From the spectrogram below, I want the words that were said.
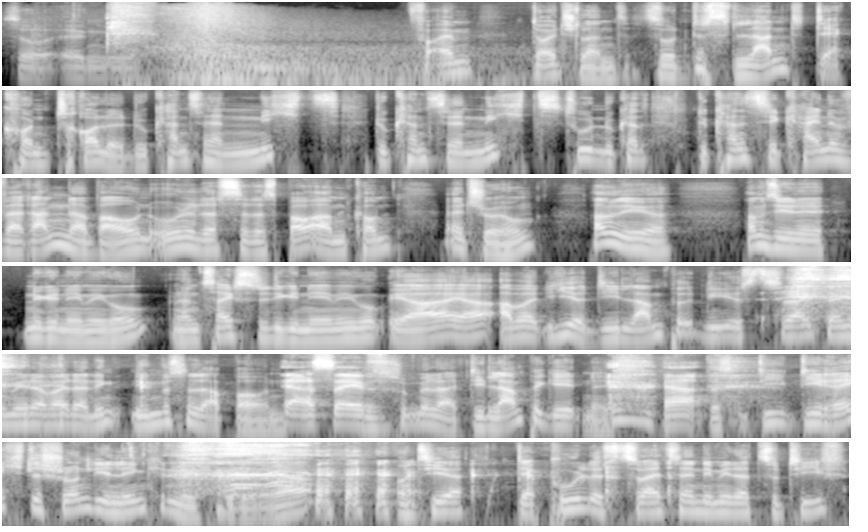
So irgendwie. Vor allem Deutschland, so das Land der Kontrolle. Du kannst ja nichts, du kannst ja nichts tun. Du kannst, du kannst hier keine Veranda bauen, ohne dass da das Bauamt kommt. Entschuldigung, haben Sie hier, haben Sie eine, eine Genehmigung? Und dann zeigst du die Genehmigung. Ja, ja, aber hier, die Lampe, die ist zwei Zentimeter weiter links, die müssen Sie abbauen. Ja, safe. Das tut mir leid, die Lampe geht nicht. Ja. Das, die, die rechte schon, die linke nicht, bitte, ja. Und hier, der Pool ist zwei Zentimeter zu tief,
